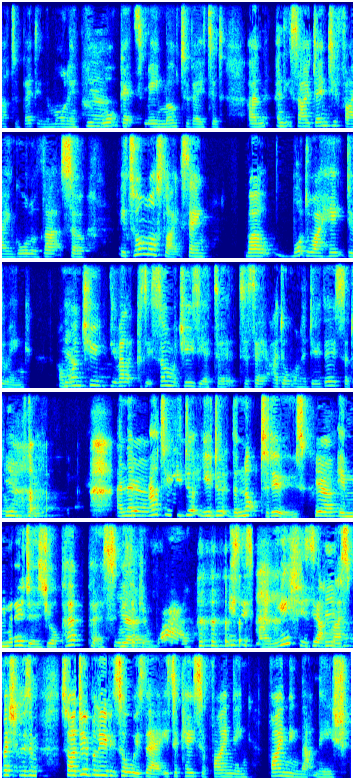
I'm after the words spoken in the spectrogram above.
out of bed in the morning? Yeah. what gets me motivated? And and it's identifying all of that. So it's almost like saying well what do i hate doing? And yeah. once you develop because it's so much easier to to say i don't want to do this i don't yeah. want to do that. And then yeah. after you do you do the not to do's yeah. emerges your purpose. And yeah. you're thinking wow is this my niche? Is that my specialism? So i do believe it's always there. It's a case of finding finding that niche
